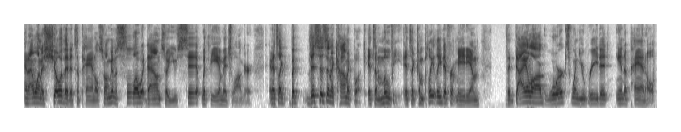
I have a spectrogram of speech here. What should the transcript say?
and I want to show that it's a panel, so I'm going to slow it down so you sit with the image longer. And it's like, but this isn't a comic book. It's a movie. It's a completely different medium. The dialogue works when you read it in a panel,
